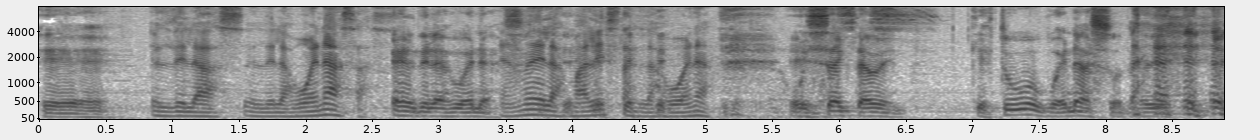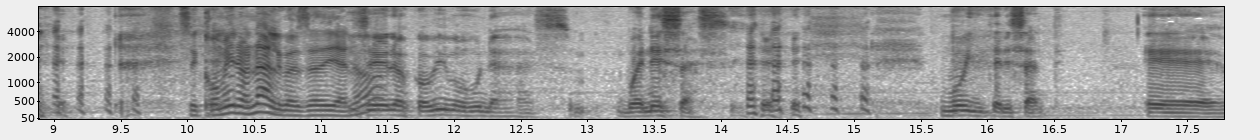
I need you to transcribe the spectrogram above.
Eh, El de las, el de las buenazas. el de las buenas. En medio de las malezas, las buenas. Exactamente. Que estuvo buenazo también. Se comieron algo ese día, ¿no? Sí, nos comimos unas buenesas muy interesantes. Eh,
